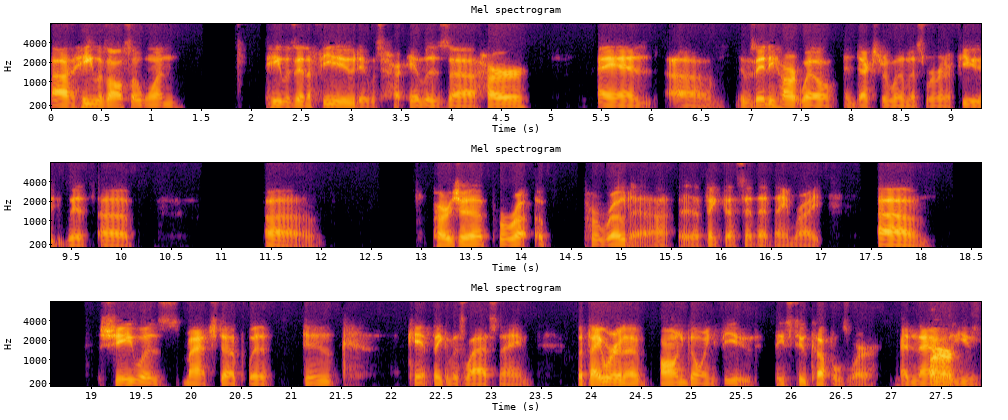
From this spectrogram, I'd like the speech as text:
uh he was also one he was in a feud. It was her it was uh her and uh, it was Indy Hartwell and Dexter Lumis were in a feud with uh uh Persia Pero- uh, Pirotta. I, I think I said that name right. Um she was matched up with Duke can't think of his last name, but they were in an ongoing feud. These two couples were, and now Were. you,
